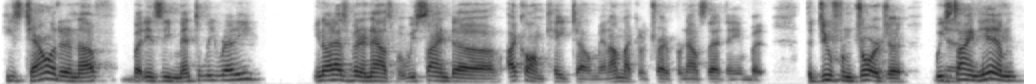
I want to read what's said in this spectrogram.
He's talented enough, but is he mentally ready? You know, it has been announced, but we signed. Uh, I call him K Town, man. I'm not going to try to pronounce that name, but the dude from Georgia, we yeah. signed him,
